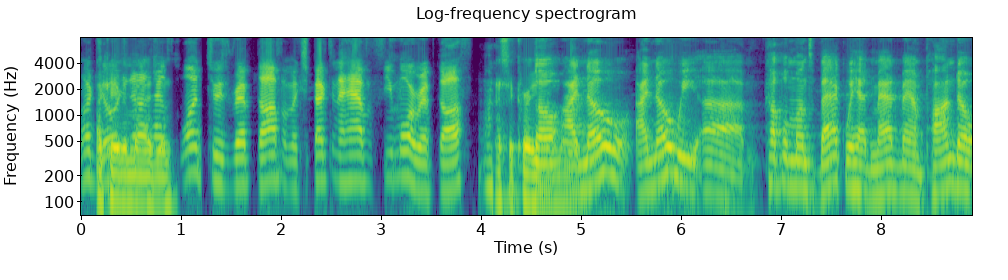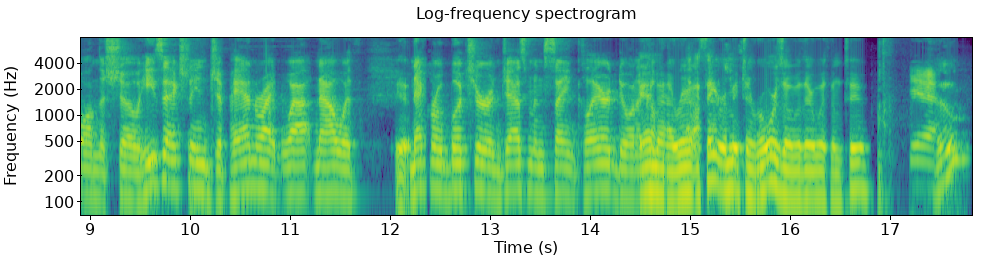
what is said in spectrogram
Well, can't George Janela imagine. has one tooth ripped off. I'm expecting to have a few more ripped off. That's a crazy. So match. I know, I know. We a couple months back we had Madman Pondo on the show. He's actually in Japan right now with Yeah. Necro Butcher and Jasmine St. Clair doing a and couple. uh, Re- I think Remington Roar's over there with him too. Yeah. Who?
